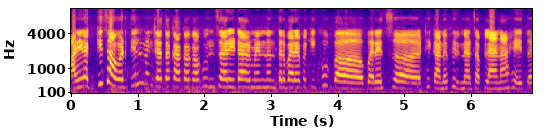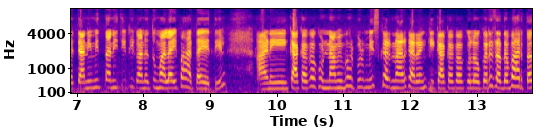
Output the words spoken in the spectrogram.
आणि नक्कीच आवडतील. म्हणजे आता काका काकूंचा रिटायरमेंट नंतर बऱ्यापैकी खूप बरेच ठिकाणं फिरण्याचा प्लॅन आहे. तर त्यानिमित्ताने ती ठिकाणं तुम्हालाही पाहता येतील. आणि काका काकूंना आम्ही भरपूर मिस करणार कारण की काका काकू लवकरच आता भारतात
